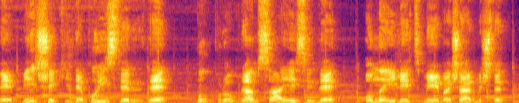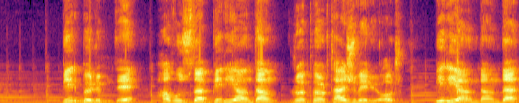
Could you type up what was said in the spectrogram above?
ve bir şekilde bu hislerini de bu program sayesinde ona iletmeyi başarmıştı. Bir bölümde havuzda bir yandan röportaj veriyor, bir yandan da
